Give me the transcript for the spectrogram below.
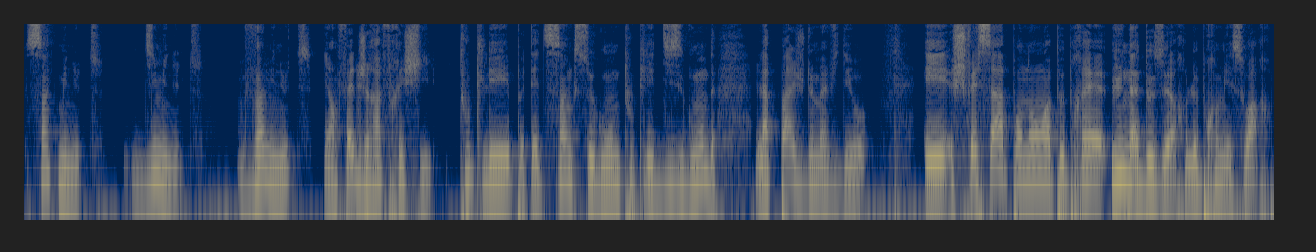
5 minutes, 10 minutes, 20 minutes, et en fait, je rafraîchis toutes les peut-être 5 secondes, toutes les 10 secondes, la page de ma vidéo. Et je fais ça pendant à peu près une à deux heures le premier soir.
